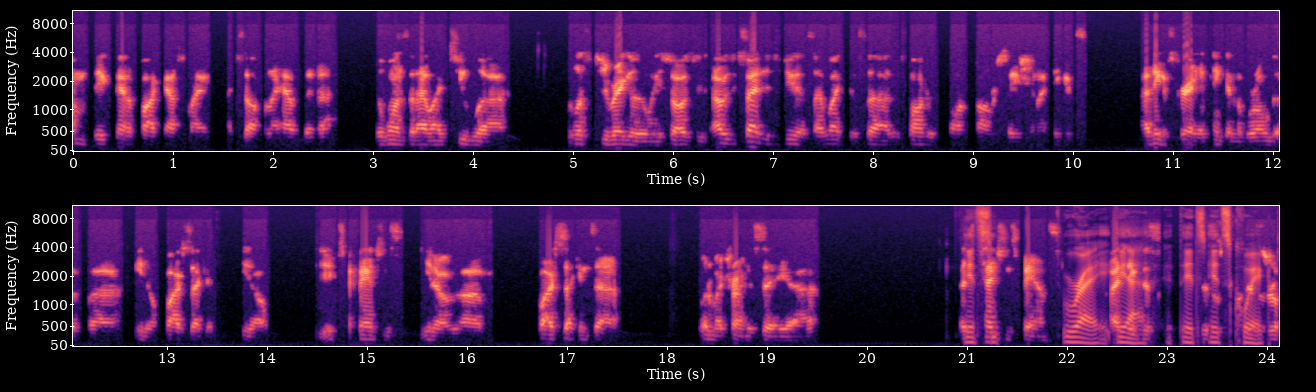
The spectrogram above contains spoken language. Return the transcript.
I'm a big fan of podcasts my, myself, and I have the uh, the ones that I like to uh, listen to regularly. So I was I was excited to do this. I like this uh, this longer long conversation. I think it's I think it's great. I think in the world of uh, you know five second, you know, expansions, you know, um, five seconds. Uh, what am I trying to say? Uh, It's- attention spans. Right. I yeah. this- it's This it's quick. really-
